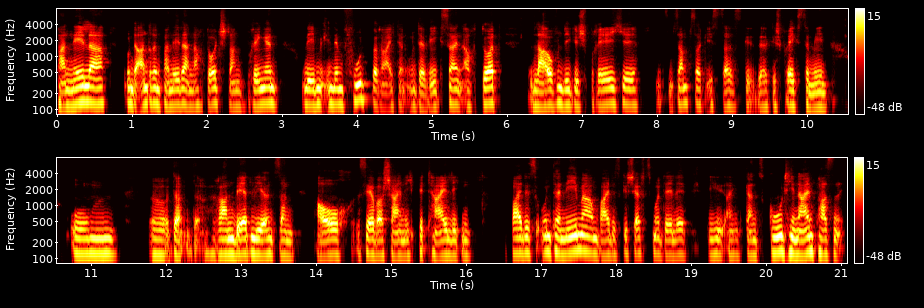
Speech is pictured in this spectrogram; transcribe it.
Panela, unter anderem Panela nach Deutschland bringen und eben in dem Food-Bereich dann unterwegs sein. Auch dort laufen die Gespräche. Jetzt am Samstag ist das der Gesprächstermin. Um, äh, daran werden wir uns dann auch sehr wahrscheinlich beteiligen beides Unternehmer und beides Geschäftsmodelle, die eigentlich ganz gut hineinpassen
